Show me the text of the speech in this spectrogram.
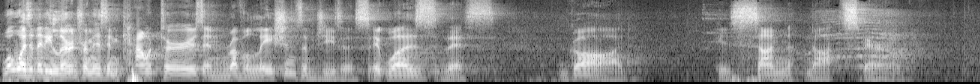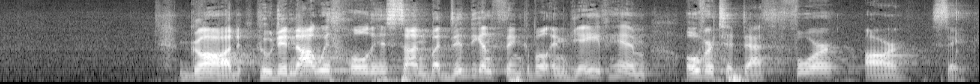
what was it that he learned from his encounters and revelations of Jesus? It was this God, his son not sparing. God, who did not withhold his son, but did the unthinkable and gave him over to death for our sake.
